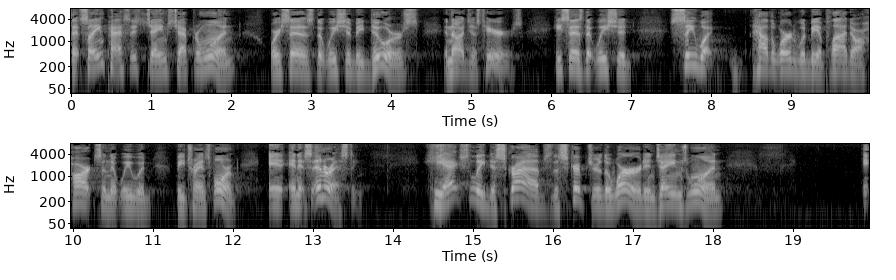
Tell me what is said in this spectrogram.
That same passage, James chapter 1, where he says that we should be doers and not just hearers. He says that we should see what how the word would be applied to our hearts and that we would be transformed. And, and it's interesting. He actually describes the scripture, the word in James 1, it,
